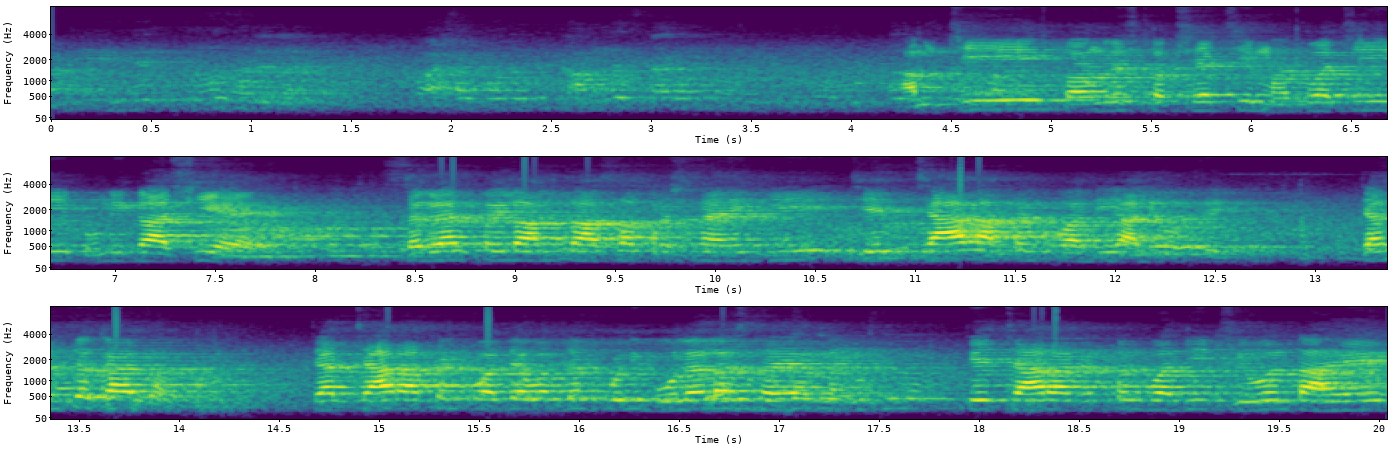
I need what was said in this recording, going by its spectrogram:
आणि हे झालेलं आहे. अशा पद्धतीने काँग्रेस काय आमची काँग्रेस पक्षाची महत्त्वाची भूमिका अशी आहे. सगळ्यात पहिला आमचा असा प्रश्न आहे की जे चार आतंकवादी आले होते त्यांचं काय झालं? त्या चार आतंकवाद्याबद्दल कोणी बोलायलाच तयार नाही. ते चार आतंकवादी जिवंत आहेत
